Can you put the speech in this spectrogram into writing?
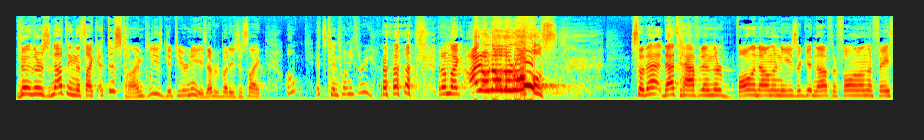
There's nothing that's like, at this time, please get to your knees. Everybody's just like, oh, it's 1023. and I'm like, I don't know the rules. So that, that's happening. They're falling down on their knees, they're getting up, they're falling on their face.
